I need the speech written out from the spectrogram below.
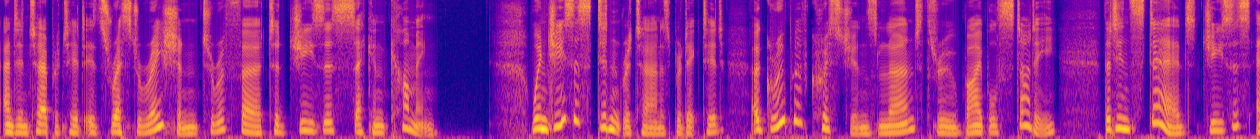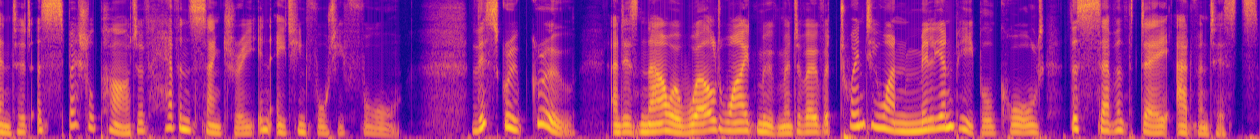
and interpreted its restoration to refer to Jesus' second coming. When Jesus didn't return as predicted, a group of Christians learned through Bible study that instead Jesus entered a special part of heaven's sanctuary in 1844. This group grew and is now a worldwide movement of over 21 million people called the Seventh day Adventists.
